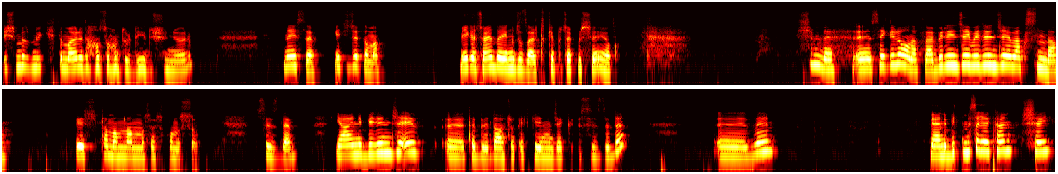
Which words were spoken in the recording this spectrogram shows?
işimiz büyük ihtimalle daha zordur diye düşünüyorum. Neyse geçecek ama. Birkaç ay dayanacağız artık yapacak bir şey yok. Şimdi e, sevgili oğlaklar birinci birinci ev aksında bir tamamlanma söz konusu sizde. Yani birinci ev e, tabii daha çok etkilenecek sizde de. E, ve yani bitmesi gereken şey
